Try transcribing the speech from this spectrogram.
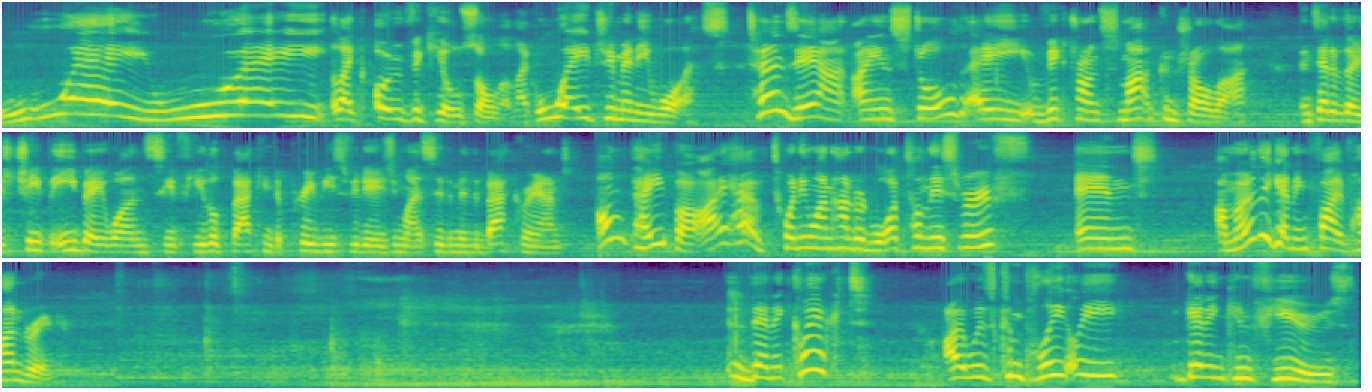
way, way like overkill solar, like way too many watts. Turns out I installed a Victron smart controller instead of those cheap eBay ones. If you look back into previous videos, you might see them in the background. On paper, I have 2100 watts on this roof and I'm only getting 500. Then it clicked. I was completely getting confused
